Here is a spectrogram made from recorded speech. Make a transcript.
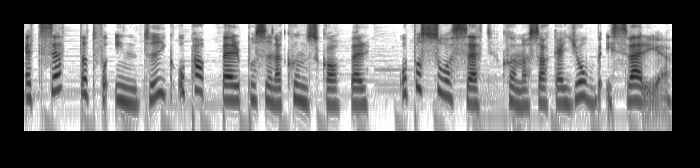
Ett sätt att få intyg och papper på sina kunskaper och på så sätt kunna söka jobb i Sverige.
